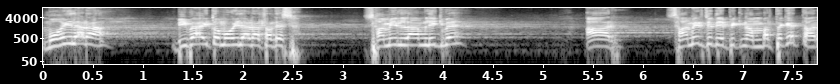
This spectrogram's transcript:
মহিলারা, বিবাহিত মহিলারা তাদের স্বামীর নাম লিখবে। আর স্বামীর যদি এপিক নাম্বার থাকে, তার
